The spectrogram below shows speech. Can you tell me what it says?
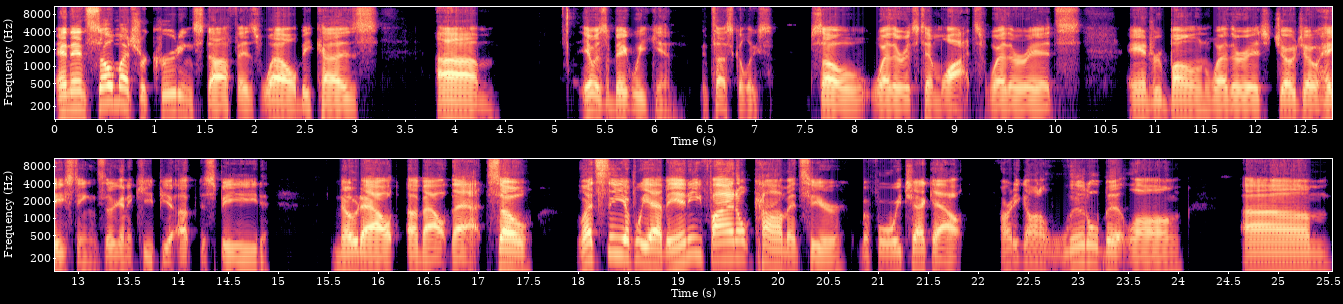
and then so much recruiting stuff as well because um, it was a big weekend in Tuscaloosa. So whether it's Tim Watts, whether it's Andrew Bone, whether it's JoJo Hastings, they're going to keep you up to speed. No doubt about that. So let's see if we have any final comments here before we check out. Already gone a little bit long. Um,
